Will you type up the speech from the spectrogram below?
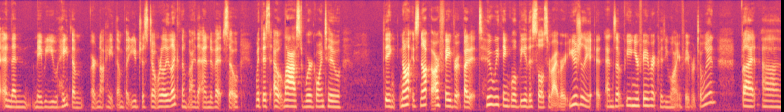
and then maybe you hate them, or not hate them, but you just don't really like them by the end of it. So with this Outlast, we're going to think not it's not our favorite but it's who we think will be the sole survivor usually it ends up being your favorite because you want your favorite to win but uh,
